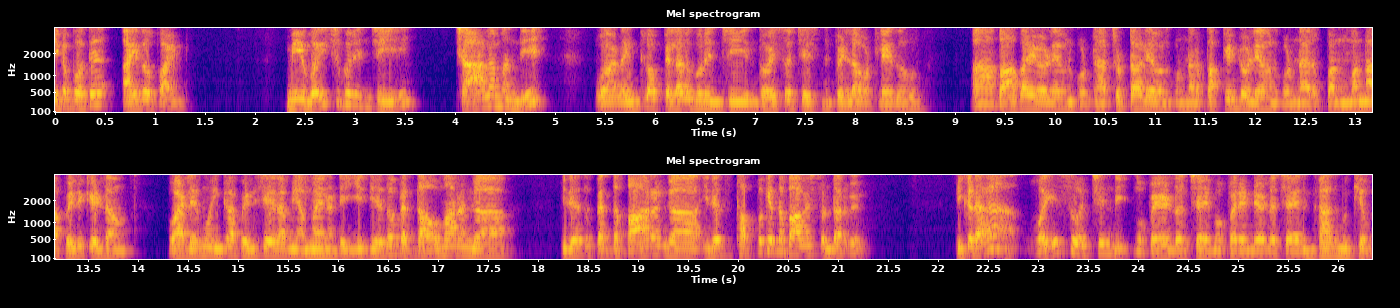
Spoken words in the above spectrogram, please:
ఇకపోతే ఐదో పాయింట్. మీ వయసు గురించి చాలా మంది వాళ్ళ ఇంట్లో పిల్లల గురించి ఇంత వయసు వచ్చేసింది పెళ్ళి అవ్వట్లేదు ఆ బాబాయ్ వాళ్ళు ఏమనుకుంటున్నారు చుట్టాలు ఏమనుకుంటున్నారు పక్కింటి వాళ్ళు ఏమనుకుంటున్నారు మొన్న పెళ్ళికి వెళ్ళాం వాళ్ళేమో ఇంకా పెళ్ళి చేయరా మీ అమ్మాయిని అంటే ఇదేదో పెద్ద అవమానంగా ఇదేదో పెద్ద భారంగా ఇదేదో తప్పు కింద భావిస్తుంటారు వీళ్ళు. ఇక్కడ వయసు వచ్చింది ముప్పై ఏళ్ళు వచ్చాయి ముప్పై రెండు ఏళ్ళు వచ్చాయి అని కాదు ముఖ్యం.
